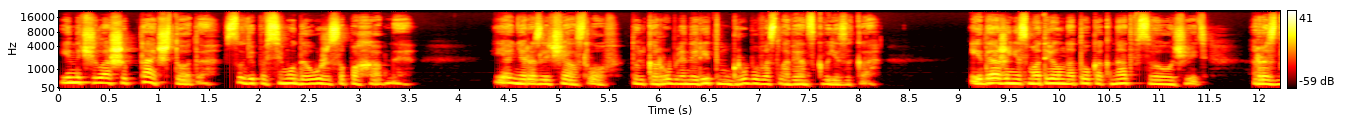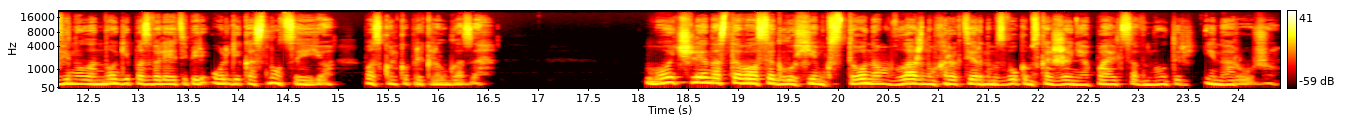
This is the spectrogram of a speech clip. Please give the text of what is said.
и начала шептать что-то, судя по всему, до ужаса похабное. Я не различал слов, только рубленый ритм грубого славянского языка. И даже не смотрел на то, как Над, в свою очередь, раздвинула ноги, позволяя теперь Ольге коснуться ее, поскольку прикрыл глаза. Мой член оставался глухим к стонам, влажным характерным звуком скольжения пальца внутрь и наружу.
